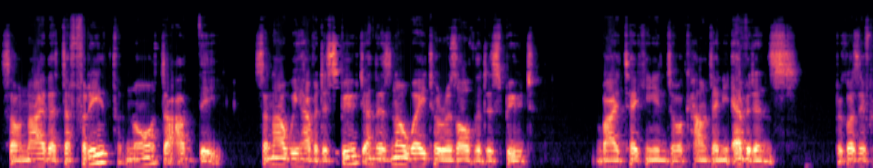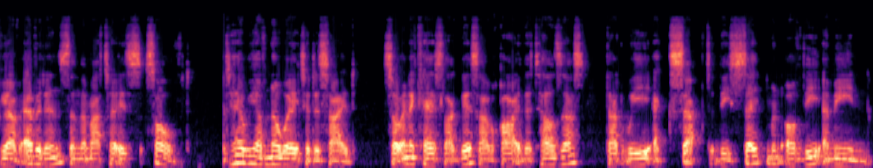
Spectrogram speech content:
So neither tafrit nor ta'addi. So now we have a dispute and there's no way to resolve the dispute by taking into account any evidence. Because if we have evidence, then the matter is solved. But here we have no way to decide. So in a case like this, our qaida tells us that we accept the statement of the amin,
